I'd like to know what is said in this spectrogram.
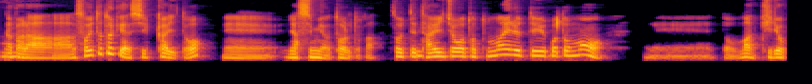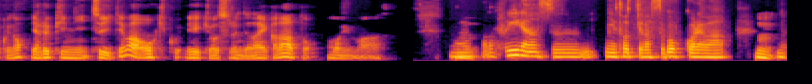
だか、ら、そういった時はしっかりと、えー休みを取るとか、そういった体調を整えるということも、えっ、と、まあ、気力のやる気については大きく影響するんじゃないかなと思います。なるほどフリーランスにとってはすごくこれはうん。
